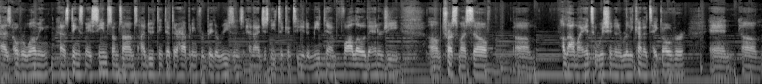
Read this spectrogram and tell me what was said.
as overwhelming as things may seem sometimes, I do think that they're happening for bigger reasons, and I just need to continue to meet them, follow the energy, um, trust myself, um, allow my intuition to really kind of take over, and um,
